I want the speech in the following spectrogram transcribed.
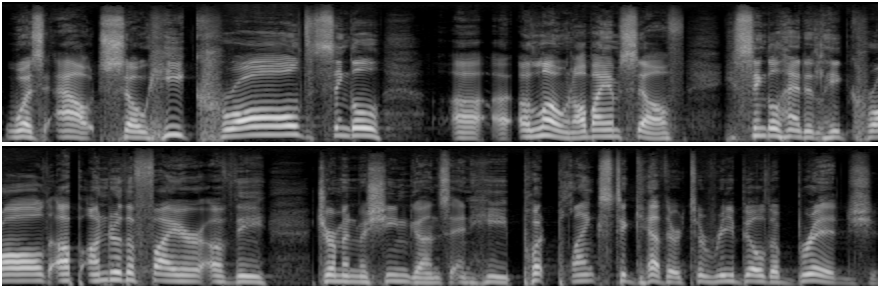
was out. So he crawled single, uh, uh alone, all by himself. Single handedly he crawled up under the fire of the German machine guns and he put planks together to rebuild a bridge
